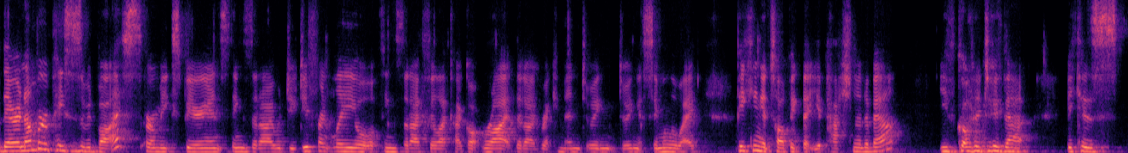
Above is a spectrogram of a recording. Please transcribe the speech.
There are a number of pieces of advice from experience, things that I would do differently or things that I feel like I got right that I'd recommend doing doing a similar way. Picking a topic that you're passionate about, you've got to do that because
